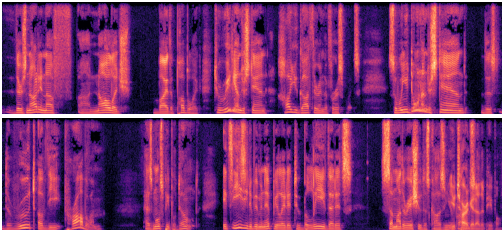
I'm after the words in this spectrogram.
There's not enough uh, knowledge by the public to really understand how you got there in the first place. So when you don't understand the, the root of the problem, as most people don't, it's easy to be manipulated to believe that it's some other issue that's causing your you problems. target other people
